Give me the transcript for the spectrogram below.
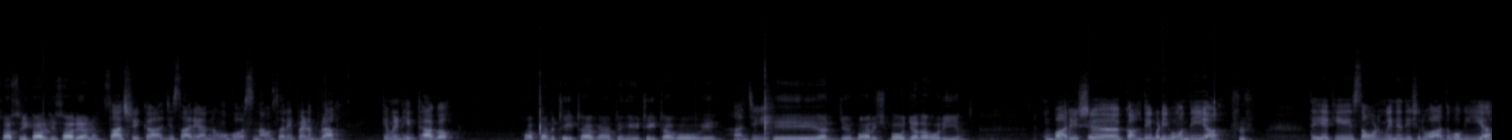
ਸਤਿ ਸ੍ਰੀ ਅਕਾਲ ਜੀ ਸਾਰਿਆਂ ਨੂੰ। ਸਤਿ ਸ਼੍ਰੀ ਅਕਾਲ ਜੀ ਸਾਰਿਆਂ ਨੂੰ। ਹੋਰ ਸੁਣਾਓ ਸਾਰੇ ਭੈਣ ਭਰਾ? ਕਿਵੇਂ ਠੀਕ ਠਾਕ ਹੋ? ਆਪਾਂ ਤੇ ਠੀਕ ਠਾਕ ਆ ਤੁਸੀਂ ਵੀ ਠੀਕ ਠਾਕ ਹੋਵੋਗੇ? ਹਾਂਜੀ। ਤੇ ਅੱਜ ਬਾਰਿਸ਼ ਬਹੁਤ ਜ਼ਿਆਦਾ ਹੋ ਰਹੀ ਆ। ਬਾਰਿਸ਼ ਕੱਲ ਦੀ ਬੜੀ ਹੁੰਦੀ ਆ। ਤੇ ਇਹ ਕਿ ਸੌਣ ਮਹੀਨੇ ਦੀ ਸ਼ੁਰੂਆਤ ਹੋ ਗਈ ਆ।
